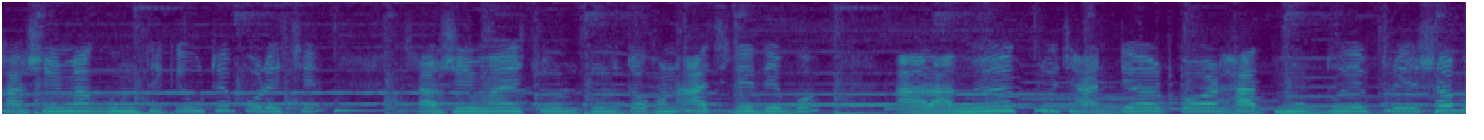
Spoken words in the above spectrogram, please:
শাশুড়ি মা ঘুম থেকে উঠে পড়েছে। শাশুড়ি মায়ের চুল টুল তখন আছড়ে দেব। আর আমিও একটু ঝাড় দেওয়ার পর হাত মুখ ধুয়ে ফ্রেশ হব।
